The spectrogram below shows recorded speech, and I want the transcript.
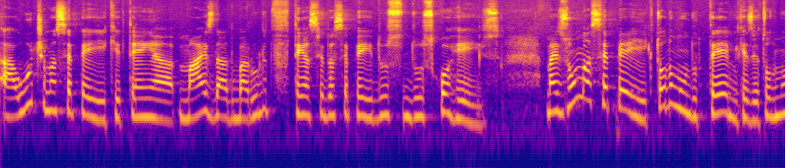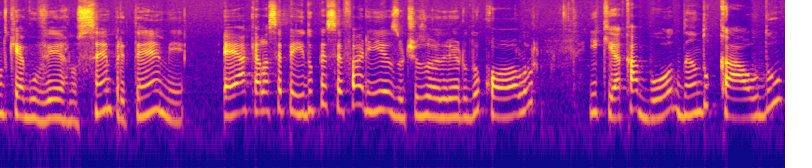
a última CPI que tenha mais dado barulho tenha sido a CPI dos, dos Correios. Mas uma CPI que todo mundo teme, quer dizer, todo mundo que é governo sempre teme, é aquela CPI do PC Farias, o tesoureiro do Collor, e que acabou dando caldo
